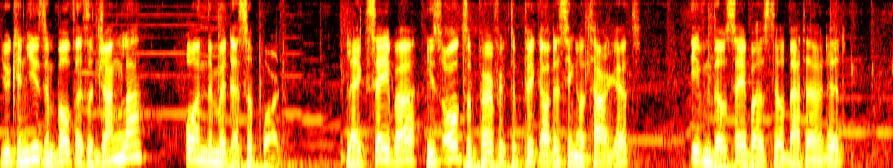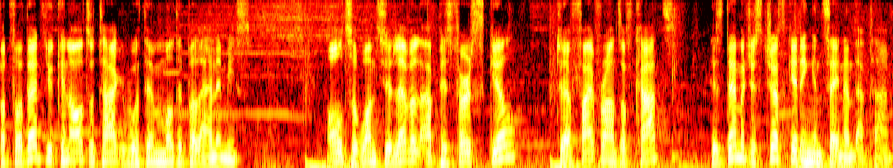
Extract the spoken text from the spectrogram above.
You can use him both as a jungler or in the mid as support. Like Saber, he's also perfect to pick out a single target, even though Saber is still better at it, but for that you can also target with him multiple enemies. Also, once you level up his first skill, to have 5 rounds of cards, his damage is just getting insane in that time.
